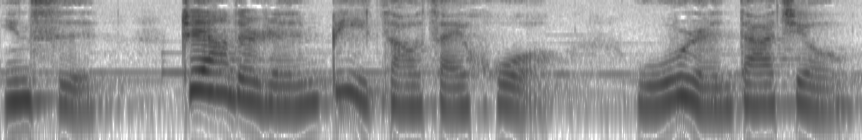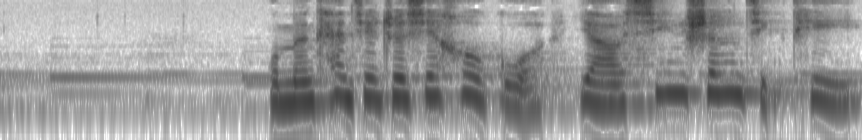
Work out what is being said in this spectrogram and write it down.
因此，这样的人必遭灾祸，无人搭救。我们看见这些后果，要心生警惕，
